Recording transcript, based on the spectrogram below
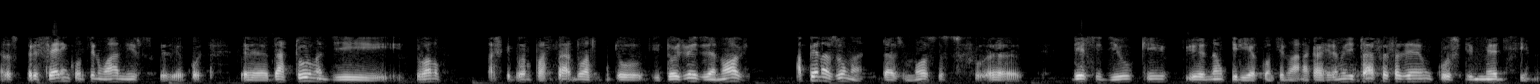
elas preferem continuar nisso. Quer dizer, é, da turma de, do ano acho que do ano passado, do, do, de 2019, apenas uma das moças uh, decidiu que não queria continuar na carreira militar, foi fazer um curso de medicina.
